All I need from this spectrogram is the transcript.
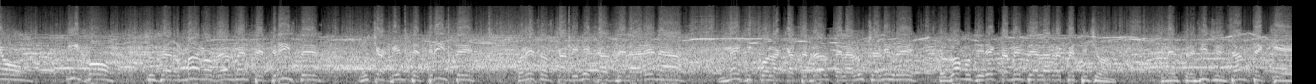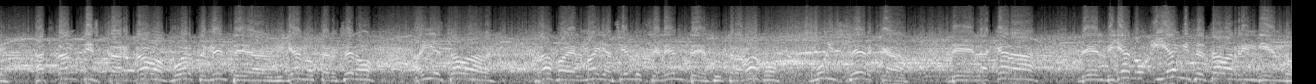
Hijo, sus hermanos realmente tristes, mucha gente triste con estas candilejas de la Arena México, la Catedral de la Lucha Libre. Nos vamos directamente a la repetición. En el preciso instante que Atlantis cargaba fuertemente al villano tercero, ahí estaba Rafael Maya haciendo excelente su trabajo, muy cerca de la cara del villano y ahí se estaba rindiendo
